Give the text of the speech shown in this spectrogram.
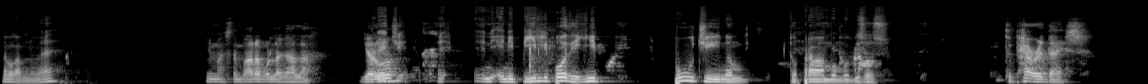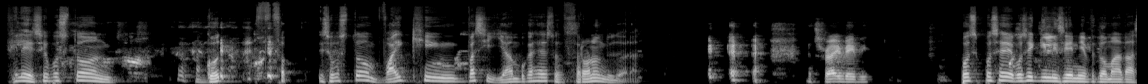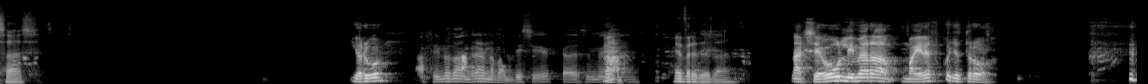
Να μου κάνουμε, ε. Είμαστε πάρα πολλά καλά. Γιώργο, Έτσι, ε, ε, Είναι η πύλη που οδηγεί πού είναι το πράγμα μου που πίσω σου; το Paradise. Φίλε, είσαι όπως τον... God... φα- Είσαι όπως τον Viking βασιλιά που κάθεται στο θρόνο του τώρα. That's right, baby. Πώς, πώς, ε- πώς έκλεισε η εβδομάδα σας; Γιώργο, Αφήνω τον Ανδρέα να απαντήσει. Κατάσταση με... Α. Έβρετε τα. εντάξει, εγώ όλη μέρα μαϊρεύω και τρώω.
